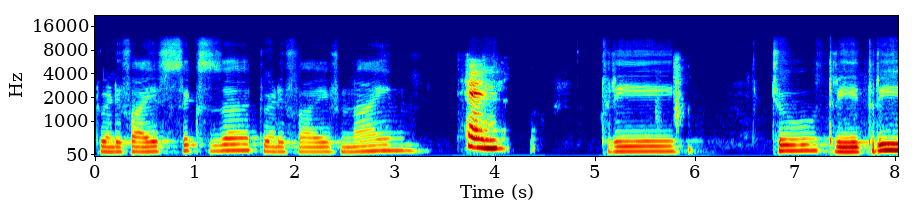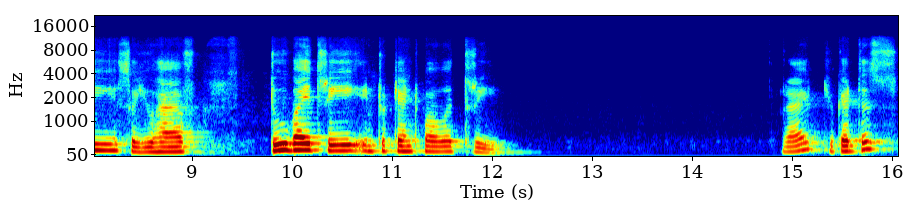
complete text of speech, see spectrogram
25 6 is 25 9 10. 3 2 3 3 so you have 2 by 3 into 10 to power 3 right you get this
